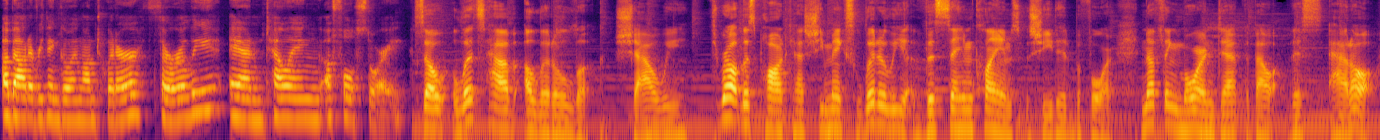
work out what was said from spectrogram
about everything going on Twitter thoroughly and telling a full story. So let's have a little look, shall we? Throughout this podcast, she makes literally the same claims she did before. Nothing more in depth about this at all.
